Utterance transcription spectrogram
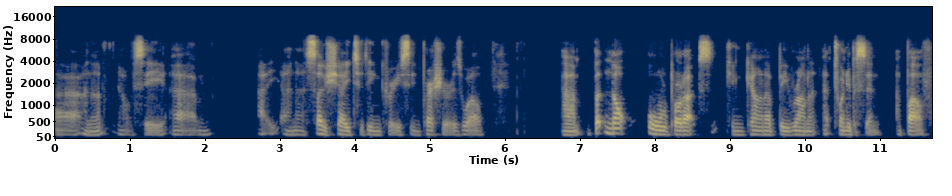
uh, and obviously um, a, an associated increase in pressure as well. Um, but not all products can kind of be run at 20% above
